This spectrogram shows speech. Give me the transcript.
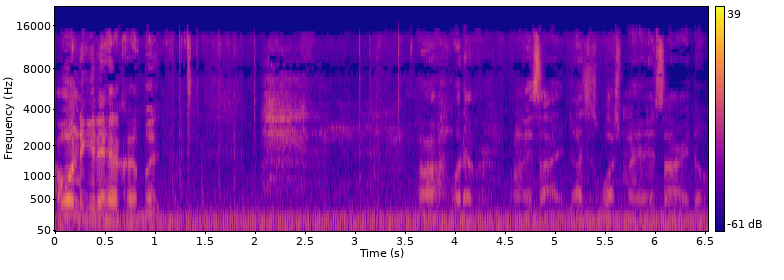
I wanted to get a haircut, but uh, whatever. Uh, it's alright. I just washed my hair. It's alright though.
